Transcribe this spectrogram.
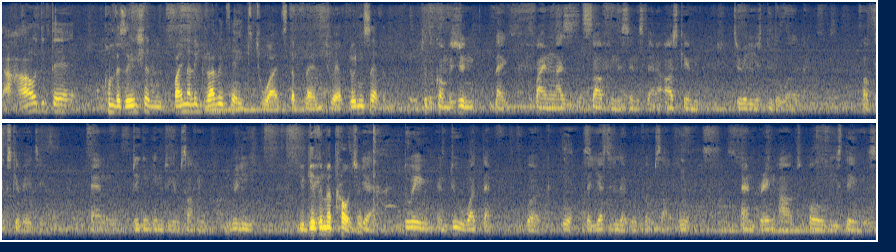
how did the conversation finally gravitate towards the plan to have 27? So the conversation like finalizes itself in the sense that I ask him to really just do the work of excavating and digging into himself and really You give him a project. yeah doing and do what that work Yes. that he has to do that work for himself and bring out all these things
